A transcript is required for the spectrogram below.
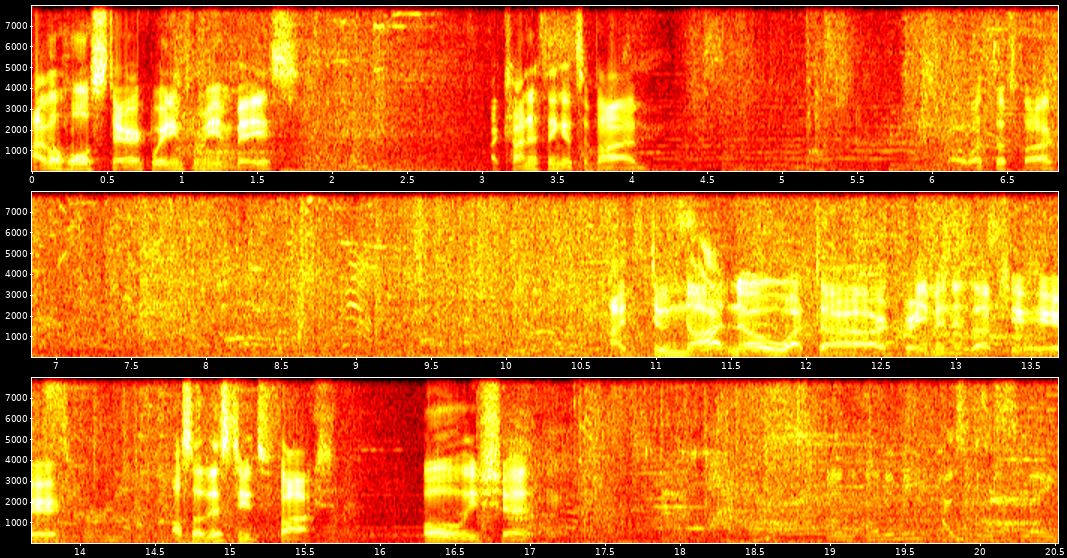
I have a whole Sterak waiting for me in base. I kind of think it's a vibe. Oh, what the fuck? I do not know what uh, our Draven is up to here. Also, this dude's fucked. Holy shit. An enemy has been slain.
